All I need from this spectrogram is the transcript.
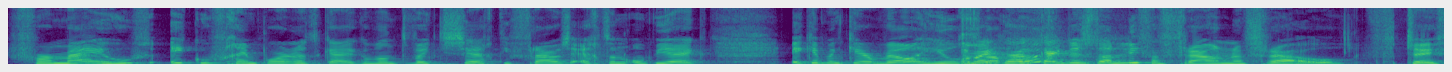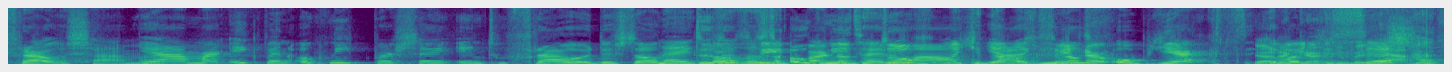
Voor mij hoeft, ik hoef geen porno te kijken, want wat je zegt, die vrouw is echt een object. Ik heb een keer wel heel Maar ik grappig... kijk dus dan liever vrouw naar vrouw. Of twee vrouwen samen. Ja, maar ik ben ook niet per se into vrouwen, dus dan nee, ik doet ook dat het niet. ook maar niet dan helemaal. toch, omdat je dan ja, ik vind minder dat- object Ja, in wat krijg je je een beetje zegt.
